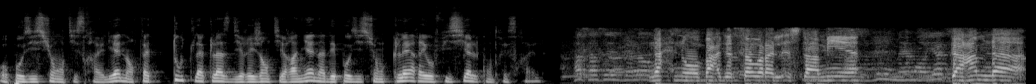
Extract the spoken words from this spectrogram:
opposition anti-israélienne. En fait, toute la classe dirigeante iranienne a des positions claires et officielles contre Israël. نحن بعد الثورة الإسلامية دعمنا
